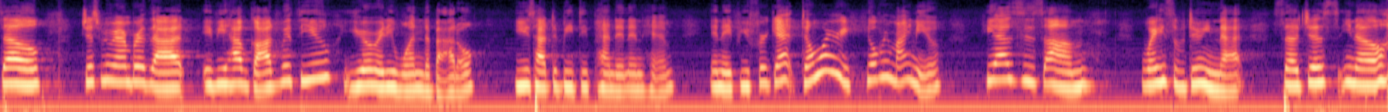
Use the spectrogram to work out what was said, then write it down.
So just remember that if you have God with you, you already won the battle. You just have to be dependent in him. And if you forget, don't worry, he'll remind you. He has his um, ways of doing that. So just, you know,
